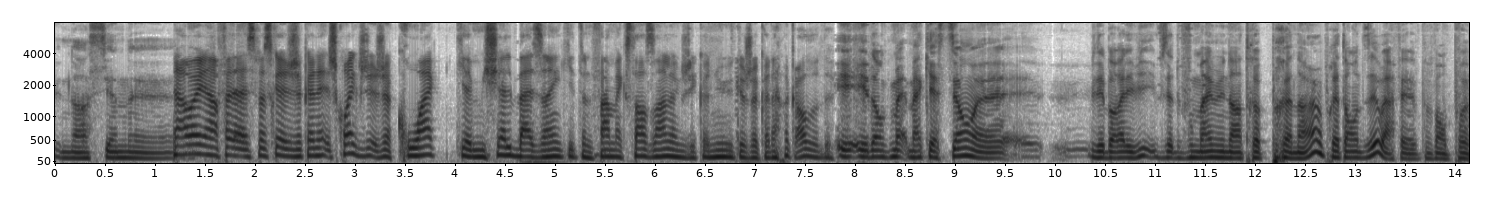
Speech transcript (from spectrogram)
une ancienne. Euh, ah oui, en fait, c'est parce que je connais, je crois que je, crois que Michel Bazin, qui est une femme extraordinaire que j'ai connue, que je connais encore. Et, donc ma, ma question, Déborah Lévy, vous êtes vous-même une entrepreneur, pourrait-on dire? Enfin, on peut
